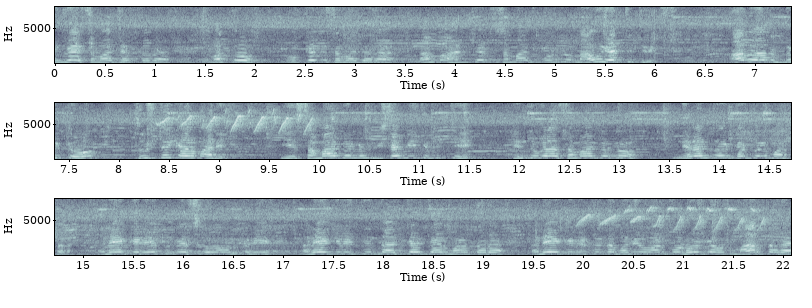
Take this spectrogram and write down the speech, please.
ಲಿಂಗಾಯತ ಸಮಾಜ ಇರ್ತದೆ ಮತ್ತು ಒಕ್ಕಲಿ ಸಮಾಜ ಅದ. ನಮ್ಮ ಹದಿನೆಂಟು ಸಮಾಜ ಕೂಡ ನಾವು ಹೆಚ್ಚಿದ್ವಿ. ಆದರೆ ಅದನ್ನು ಬಿಟ್ಟು ತುಷ್ಟೀಕರಣ ಮಾಡಿ. ಈ ಸಮಾಜವನ್ನು ವಿಷ ಬೀಜ ಬಿಚ್ಚಿ ಹಿಂದೂಗಳ ಸಮಾಜವನ್ನು ನಿರಂತರ ಕಗ್ಗೊಲೆ ಮಾಡ್ತಾರೆ. ಅನೇಕ ರೇಪ್ ಕೇಸ್ಗಳು ಮಾಡ್ತಾರೆ ಅನೇಕ ರೀತಿಯಿಂದ ಅತ್ಯಾಚಾರ ಮಾಡ್ತಾರೆ, ಅನೇಕ ರೀತಿಯಿಂದ ಮದುವೆ ಮಾಡ್ಕೊಂಡು ಹೋಗಿ ಅವ್ರು ಮಾರ್ತಾರೆ.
